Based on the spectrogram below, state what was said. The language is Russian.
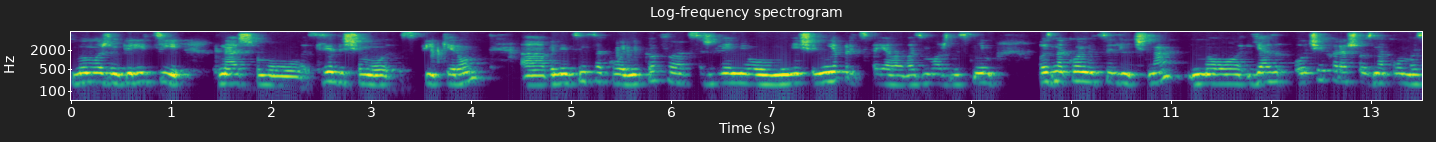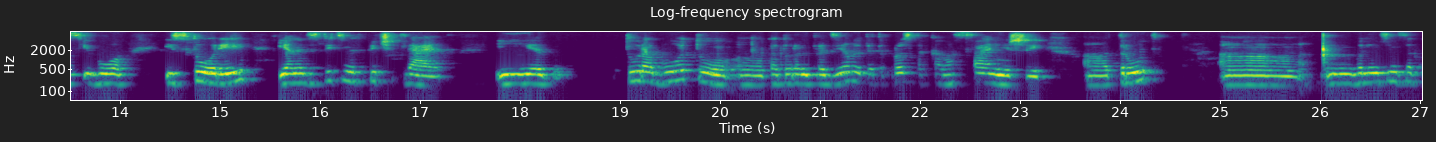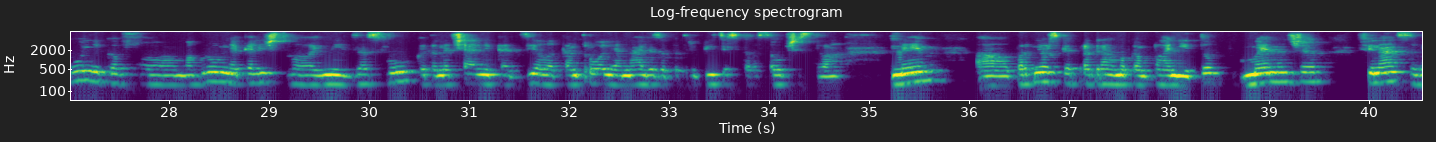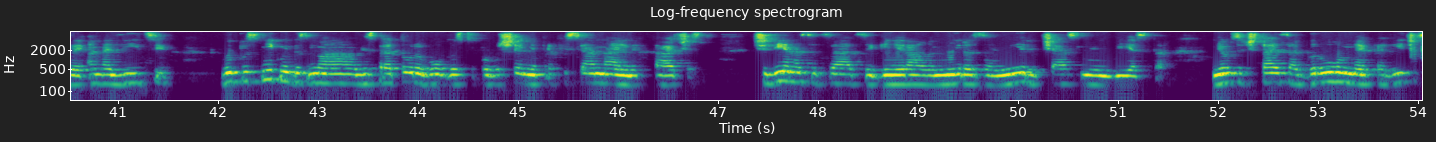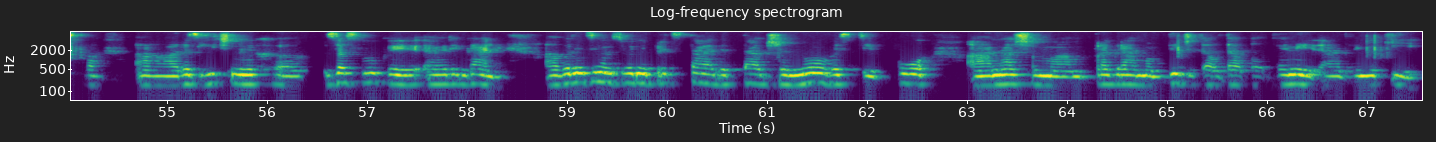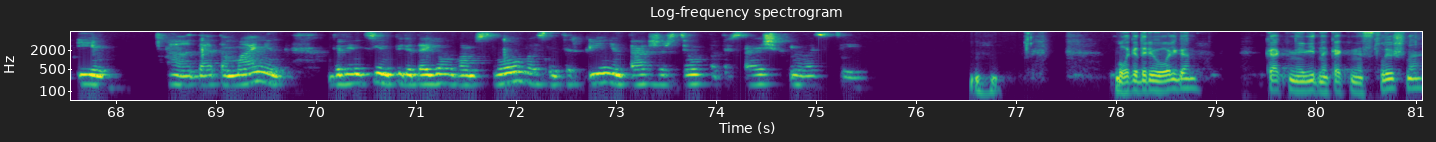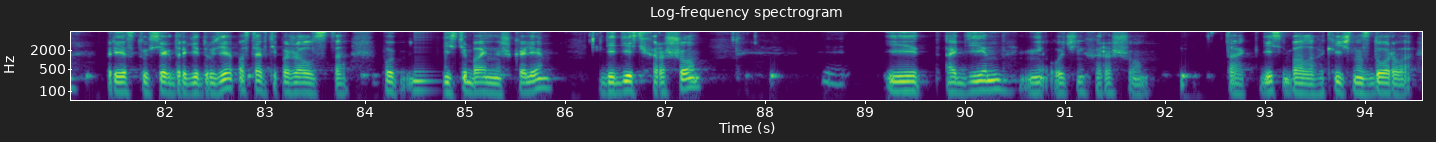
мы можем перейти к нашему следующему спикеру. А, Валентин Сокольников. К сожалению, мне еще не предстояла возможность с ним познакомиться лично, но я очень хорошо знакома с его историей, и она действительно впечатляет. И ту работу, э, которую он проделывает, это просто колоссальнейший а, труд. А, Валентин Сокольников огромное количество имеет заслуг. Это начальник отдела контроля и анализа потребительского сообщества НЭМ, партнерская программа компании «Топ-менеджер», финансовый аналитик, выпускник магистратуры в области повышения профессиональных качеств, член Ассоциации генерала мира за мир и частный инвестор. В нем сочетается огромное количество а, различных а, заслуг и а, регалий. А, нам сегодня представит также новости по а, нашим а, программам Digital Double, двойники и а, Data Mining. Валентин, передаем вам слово, с нетерпением также ждем потрясающих новостей. Благодарю, Ольга. Как меня видно, как меня слышно. Приветствую всех, дорогие друзья. Поставьте, пожалуйста, по десятибалльной шкале, где 10 хорошо и 1 не очень хорошо. Так, 10 баллов, отлично, здорово.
